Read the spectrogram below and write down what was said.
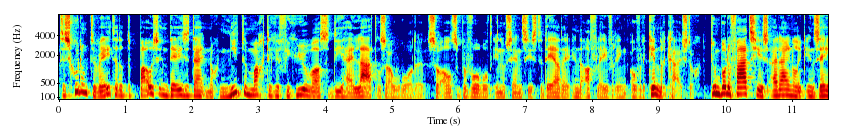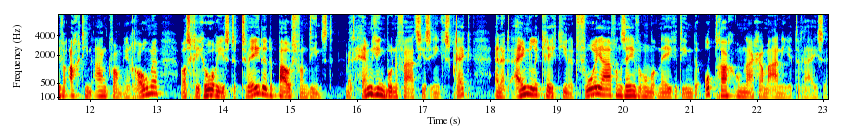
Het is goed om te weten dat de paus in deze tijd nog niet de machtige figuur was die hij later zou worden, zoals bijvoorbeeld Innocentius III in de aflevering over de kinderkruistocht. Toen Bonifatius uiteindelijk in 718 aankwam in Rome, was Gregorius II de paus van dienst. Met hem ging Bonifatius in gesprek en uiteindelijk kreeg hij in het voorjaar van 719 de opdracht om naar Germanië te reizen.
